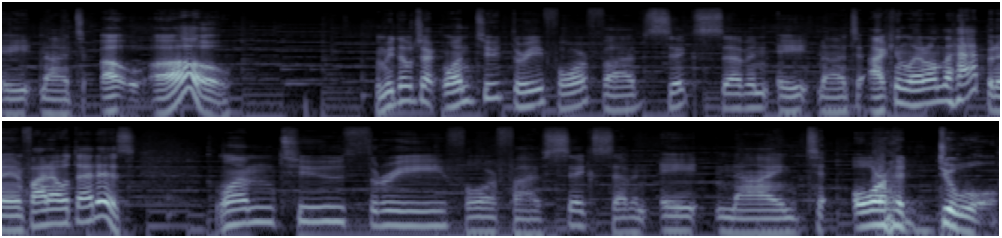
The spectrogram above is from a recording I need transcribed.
eight, nine, ten. Oh, oh. Let me double check. One, two, three, four, five, six, seven, eight, nine, ten. I can land on the happening and find out what that is. One, two, three, four, five, six, seven, eight, nine, ten. Or a duel.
